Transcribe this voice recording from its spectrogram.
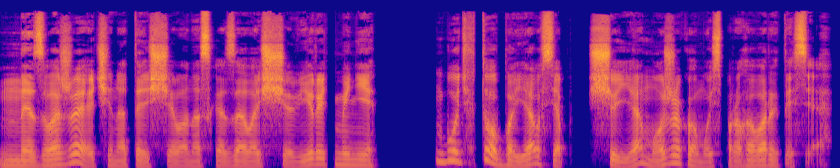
Незважаючи на те, що вона сказала, що вірить мені, будь-хто боявся б, що я можу комусь проговоритися.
